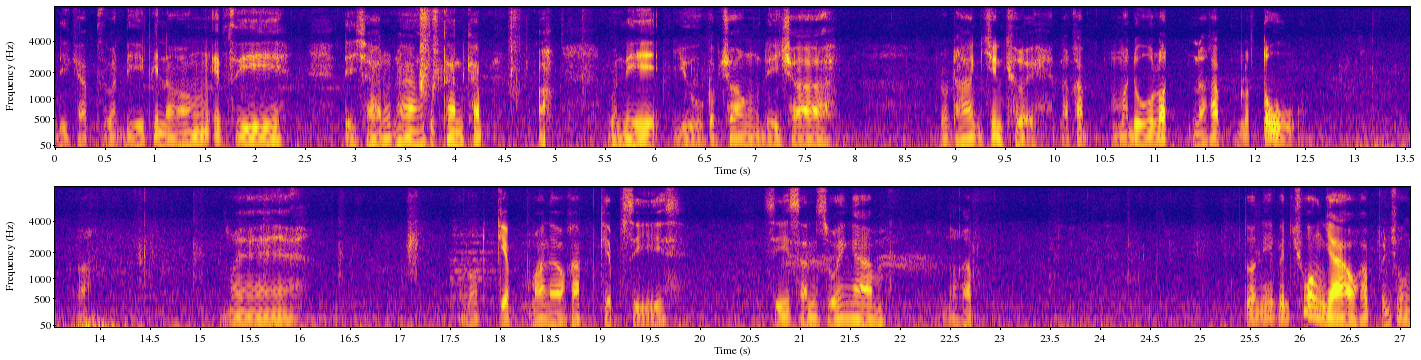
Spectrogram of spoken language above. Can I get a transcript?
วัสดีครับ สวัสดีพี่น้อง FC เดชารถห้างทุกท่านครับวันนี้อยู่กับช่องเดชารถห้างอีกเช่นเคยนะครับ มาดูรถนะครับ รถตู้แม่รถเก็บมาแล้วครับ เก็บสี สีสันสวยงามนะครับ ตัวนี้เป็นช่วงยาวครับเป็นช่วง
